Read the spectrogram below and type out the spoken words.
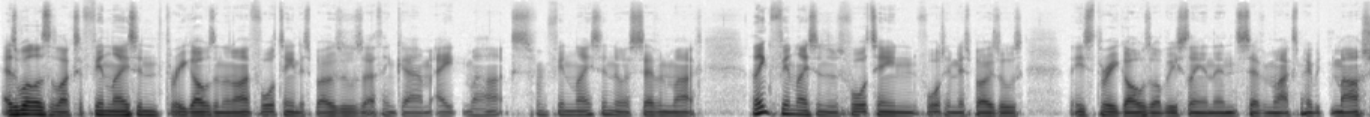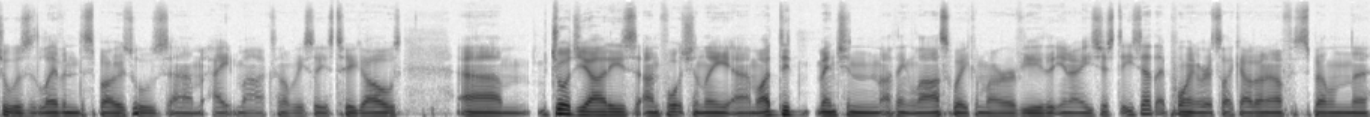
as well as the likes of Finlayson three goals in the night 14 disposals I think um, eight marks from Finlayson or seven marks I think Finlayson was 14, 14 disposals. His three goals, obviously, and then seven marks. Maybe Marshall was 11 disposals, um, eight marks, and obviously his two goals. Um, Georgiades, unfortunately, um, I did mention, I think, last week in my review that, you know, he's just, he's at that point where it's like, I don't know if it's spelling the,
